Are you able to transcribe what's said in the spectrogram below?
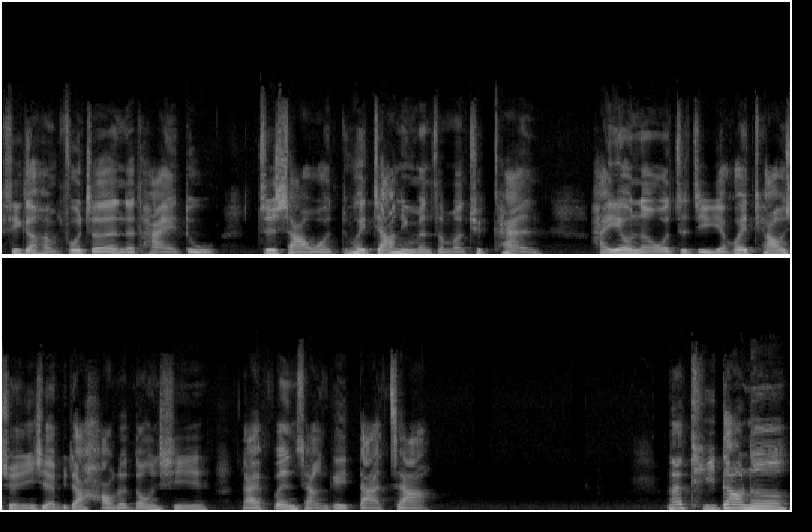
是一个很负责任的态度，至少我会教你们怎么去看，还有呢，我自己也会挑选一些比较好的东西来分享给大家。那提到呢，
